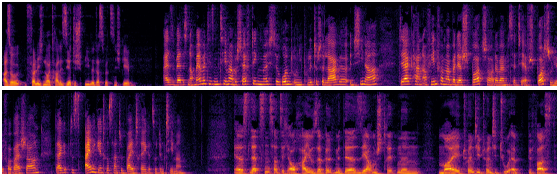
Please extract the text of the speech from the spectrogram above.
Also völlig neutralisierte Spiele, das wird es nicht geben. Also wer sich noch mehr mit diesem Thema beschäftigen möchte, rund um die politische Lage in China, der kann auf jeden Fall mal bei der Sportschau oder beim ZDF Sportstudio vorbeischauen. Da gibt es einige interessante Beiträge zu dem Thema. Erst letztens hat sich auch Hajo Seppelt mit der sehr umstrittenen My 2022 App befasst,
